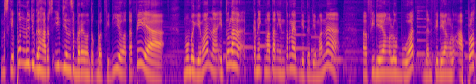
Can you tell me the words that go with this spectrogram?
Meskipun lu juga harus izin sebenarnya untuk buat video tapi ya mau bagaimana itulah kenikmatan internet gitu di mana uh, video yang lu buat dan video yang lu upload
